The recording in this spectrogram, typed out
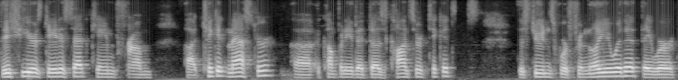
This year's data set came from uh, Ticketmaster, uh, a company that does concert tickets. The students were familiar with it. They were.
